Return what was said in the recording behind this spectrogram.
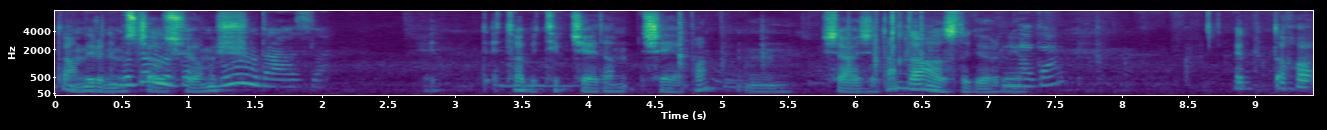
Tam ürünümüz Bu da mı da, çalışıyormuş. bu mu daha hızlı? E, tabii tip C'den şey yapan hmm, şarj eden daha hızlı görünüyor. Neden? E, daha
